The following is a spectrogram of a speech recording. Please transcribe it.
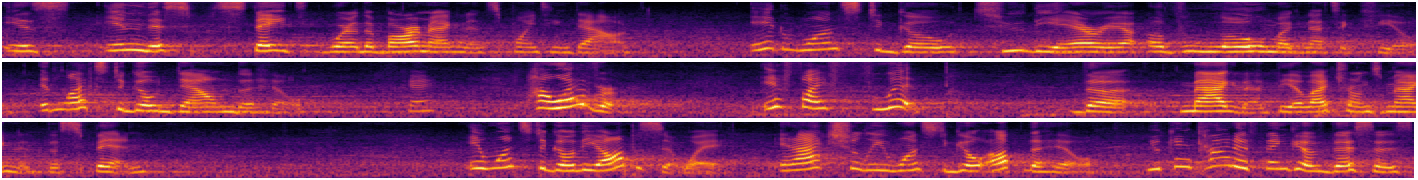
is in this state where the bar magnet is pointing down, it wants to go to the area of low magnetic field. It likes to go down the hill. Okay? However, if I flip the magnet, the electron's magnet, the spin, it wants to go the opposite way. It actually wants to go up the hill. You can kind of think of this as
